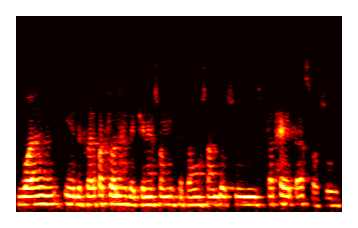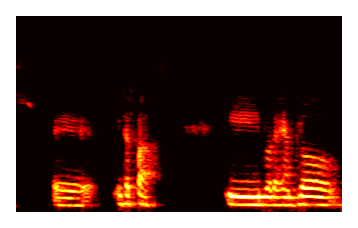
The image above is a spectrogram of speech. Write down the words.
pueden identificar patrones de quiénes son los que están usando sus tarjetas o sus eh, interfaces. Y, por ejemplo,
